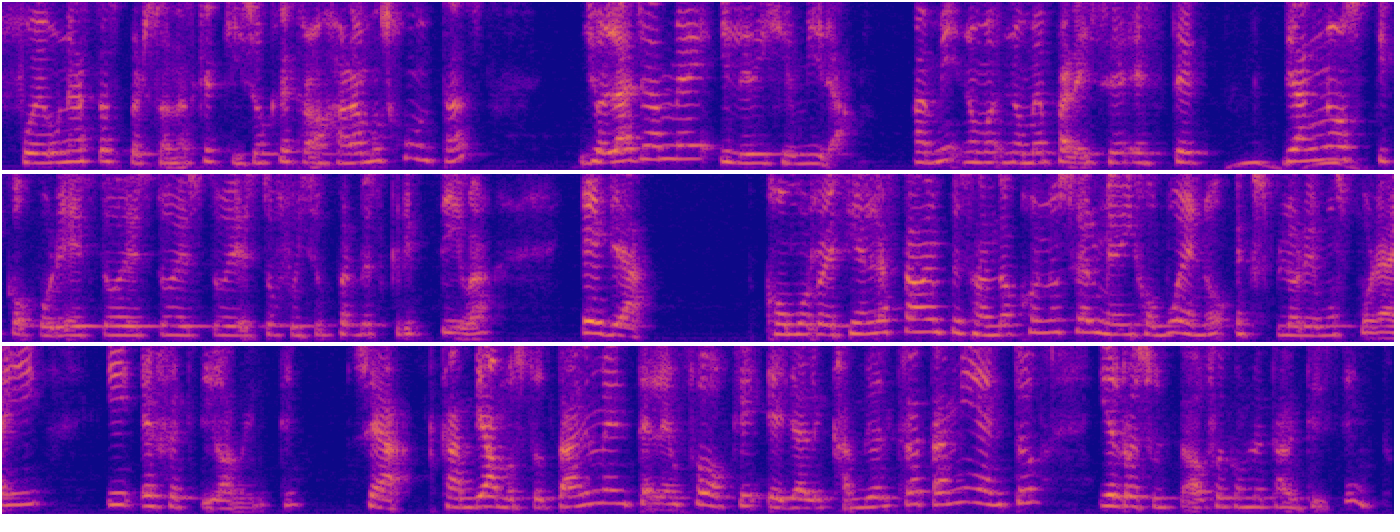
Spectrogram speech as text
fue una de estas personas que quiso que trabajáramos juntas. Yo la llamé y le dije, mira, a mí no, me parece este diagnóstico por esto, esto, esto, esto, fui súper descriptiva. Ella, como recién la estaba empezando a conocer, me dijo, bueno, exploremos por ahí y efectivamente, o sea, cambiamos totalmente el enfoque, ella le cambió el tratamiento y el resultado fue completamente distinto.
